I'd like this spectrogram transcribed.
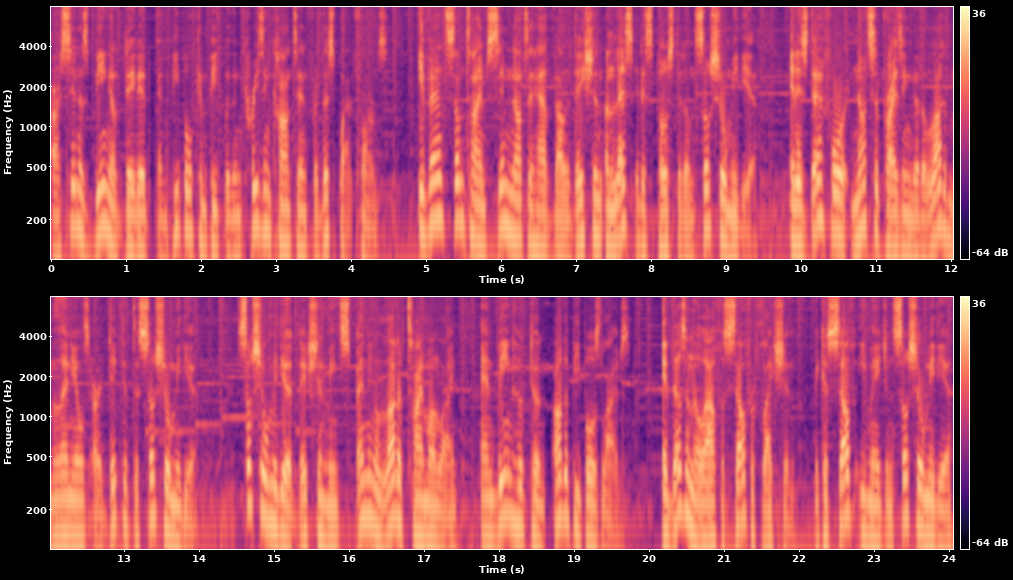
are seen as being outdated and people compete with increasing content for these platforms. Events sometimes seem not to have validation unless it is posted on social media. It is therefore not surprising that a lot of millennials are addicted to social media. Social media addiction means spending a lot of time online and being hooked on other people's lives. It doesn't allow for self-reflection because self-image on social media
